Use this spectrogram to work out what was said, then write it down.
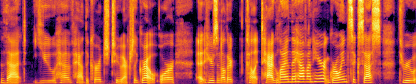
that you have had the courage to actually grow? Or uh, here's another kind of like tagline they have on here growing success through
